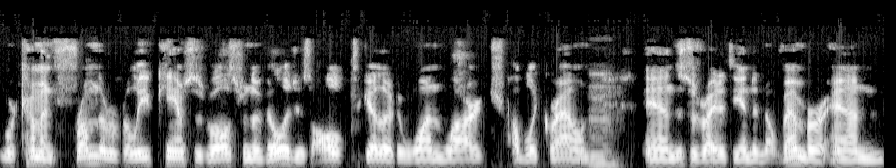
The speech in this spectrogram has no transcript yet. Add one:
were coming from the relief camps as well as from the villages all together to one large public ground. Hmm and this was right at the end of November, and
